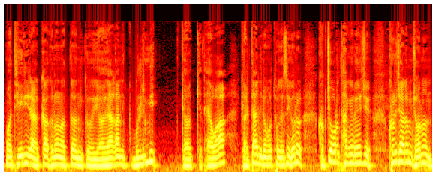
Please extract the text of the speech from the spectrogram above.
뭐 딜이랄까 그런 어떤 그 여야 간 물밑 대화 결단 이런 걸 통해서 이거를 극적으로 타결해야지 그러지 않으면 저는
